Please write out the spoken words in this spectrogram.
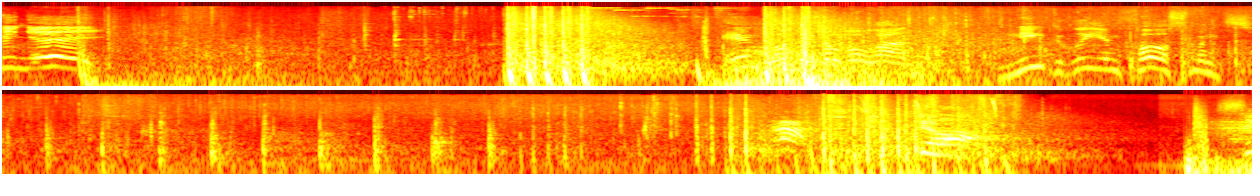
Enemy A. Is overrun. Need reinforcements. C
